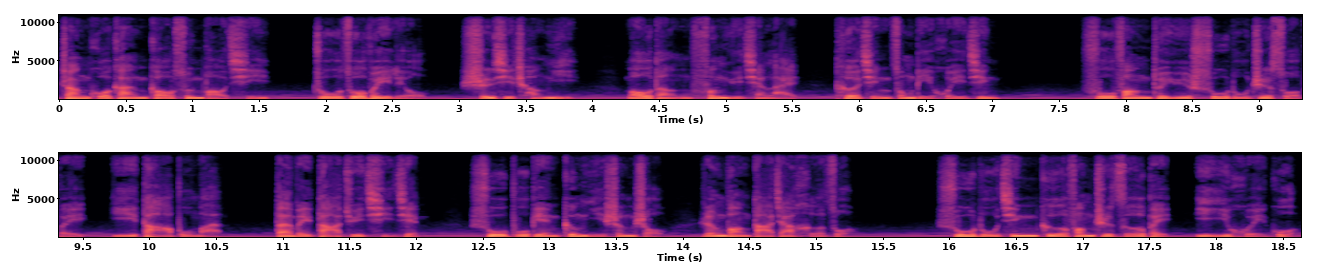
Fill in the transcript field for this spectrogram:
张国干告孙宝琦，主座未留，实系诚意，某等奉谕前来，特请总理回京。府方对于舒鲁之所为已大不满，但为大局起见，舒不便更以生手，仍望大家合作。舒鲁经各方之责备，亦已悔过。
